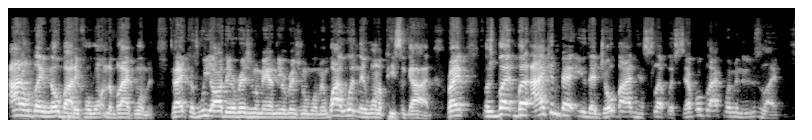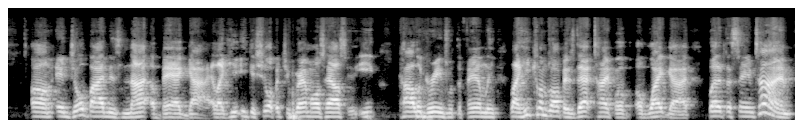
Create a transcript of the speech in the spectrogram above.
I don't blame nobody for wanting a black woman, right? Because we are the original man, the original woman. Why wouldn't they want a piece of God, right? But but I can bet you that Joe Biden has slept with several black women in his life. Um, and Joe Biden is not a bad guy. Like he, he can show up at your grandma's house and eat collard greens with the family. Like he comes off as that type of, of white guy, but at the same time,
